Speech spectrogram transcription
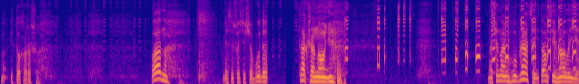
Ну, і то хорошо. Ладно. Якщо щось ще буде. Так, шановні. Починаємо глублятися і там сигнали є.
